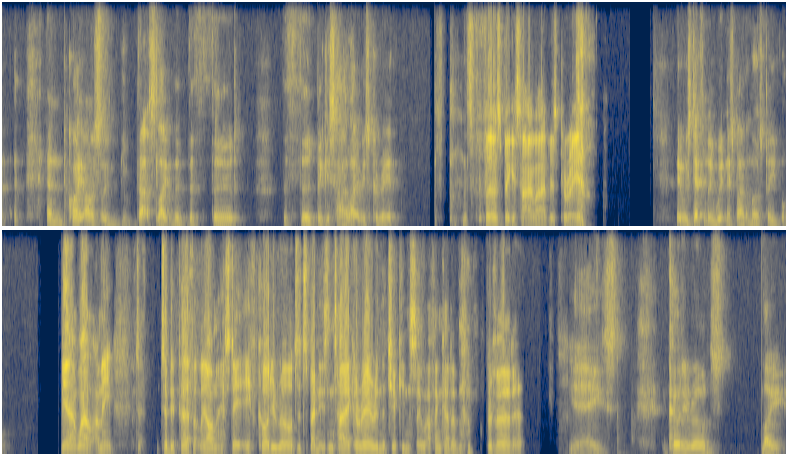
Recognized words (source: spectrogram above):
and quite honestly, that's like the, the third the third biggest highlight of his career. It's the first biggest highlight of his career. It was definitely witnessed by the most people. yeah, well, I mean, to, to be perfectly honest, if Cody Rhodes had spent his entire career in the chicken suit, I think I'd have preferred it. Yeah, he's Cody Rhodes like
